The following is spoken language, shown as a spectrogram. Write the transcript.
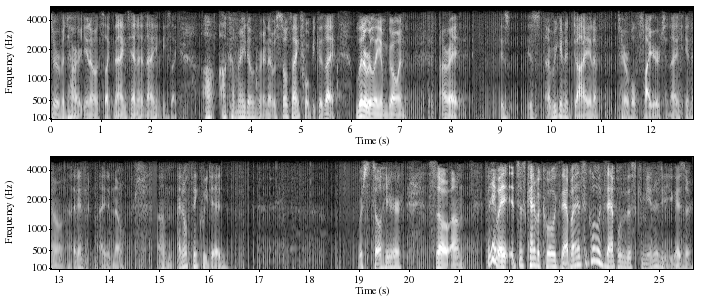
servant heart. You know, it's like nine, ten at night, and he's like, "I'll I'll come right over." And I was so thankful because I literally am going, "All right, is is are we gonna die in a terrible fire tonight? You know, I didn't I didn't know. Um, I don't think we did. We're still here, so um, but anyway, it's just kind of a cool example, and it's a cool example of this community. You guys are,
